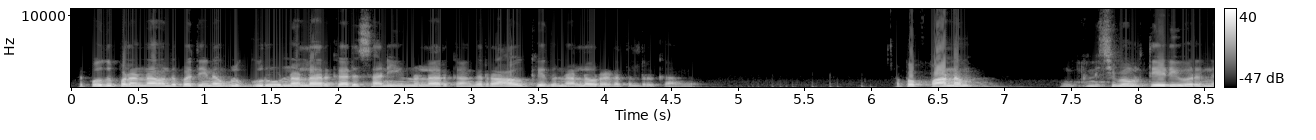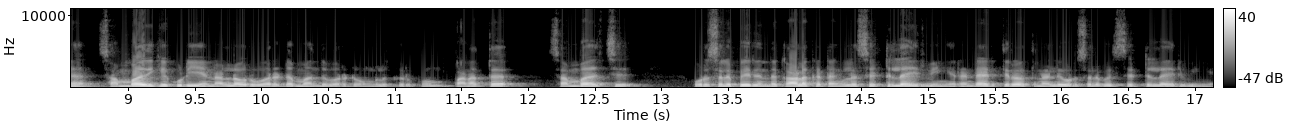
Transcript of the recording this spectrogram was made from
இந்த பொது பலனாக வந்து பார்த்திங்கன்னா உங்களுக்கு குரு நல்லா இருக்காரு சனியும் நல்லா இருக்காங்க ராகுக்கு எதுவும் நல்ல ஒரு இடத்துல இருக்காங்க. அப்போ பணம் உங்களுக்கு நிச்சயமாக உங்களுக்கு தேடி வருங்க. சம்பாதிக்கக்கூடிய நல்ல ஒரு வருடமாக இந்த வருடம் உங்களுக்கு இருக்கும். பணத்தை சம்பாதிச்சு ஒரு சில பேர் இந்த காலகட்டங்களில் செட்டில் ஆயிடுவீங்க ரெண்டாயிரத்தி இருபத்தி நாலு ஒரு சில பேர் செட்டில் ஆயிடுவீங்க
